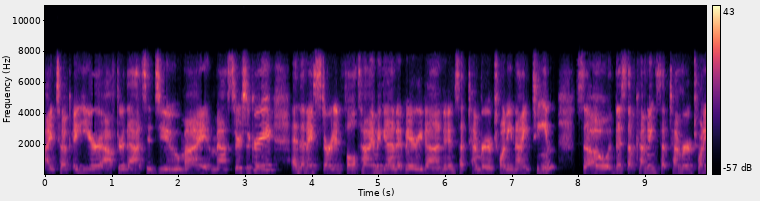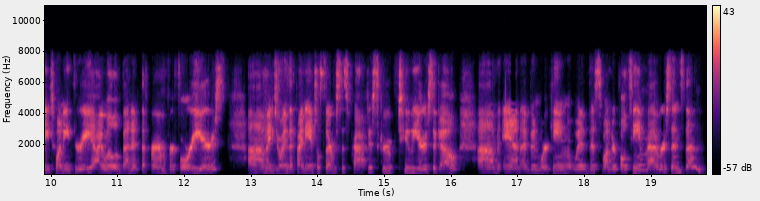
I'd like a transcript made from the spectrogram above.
I took a year after that to do my master's degree, and then I started full time again at BerryDunn in September of 2019. So this upcoming September of 2023, I will have been at the firm for four years. Um, nice. I joined the financial services practice group two years ago, um, and I've been working with this wonderful team ever since then.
